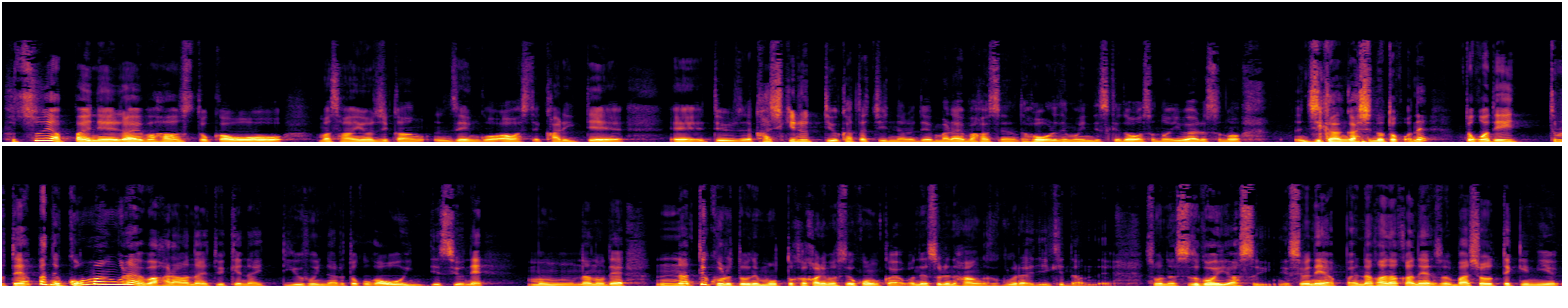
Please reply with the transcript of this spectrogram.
普通やっぱりね、ライブハウスとかを、まあ3、4時間前後合わせて借りて、えー、っていう、貸し切るっていう形になるので、まあライブハウスじゃなくてホールでもいいんですけど、その、いわゆるその、時間貸しのとこね、とこで行ってると、やっぱね、5万ぐらいは払わないといけないっていうふうになるとこが多いんですよね。う、なので、なってくるとね、もっとかかりますよ。今回はね、それの半額ぐらいで行けたんで、そうね、すごい安いんですよね。やっぱりなかなかね、その場所的に、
